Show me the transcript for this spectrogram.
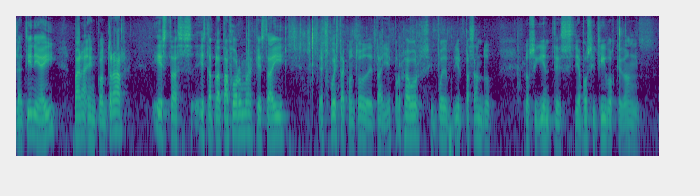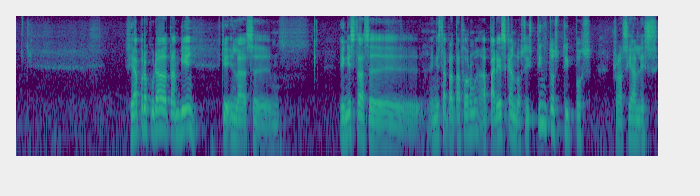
la tiene ahí para encontrar estas, esta plataforma que está ahí expuesta con todo detalle. Por favor, si puede ir pasando los siguientes diapositivos que dan. Se ha procurado también que en las eh, en estas eh, en esta plataforma aparezcan los distintos tipos raciales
